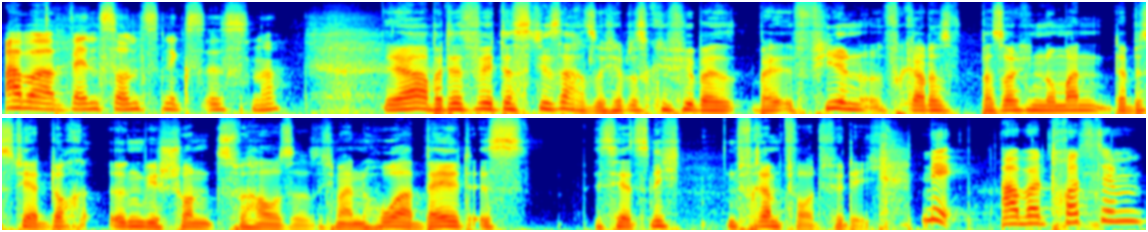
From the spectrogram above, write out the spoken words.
Aber wenn es sonst nichts ist, ne? Ja, aber das, das ist die Sache. So, ich habe das Gefühl, bei, bei vielen, gerade bei solchen Nummern, da bist du ja doch irgendwie schon zu Hause. Ich meine, hoher Belt ist, ist jetzt nicht ein Fremdwort für dich. Nee, aber trotzdem,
